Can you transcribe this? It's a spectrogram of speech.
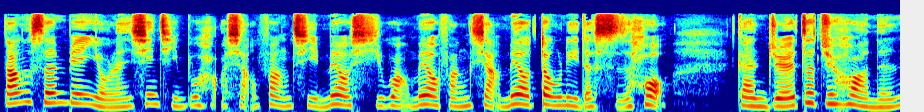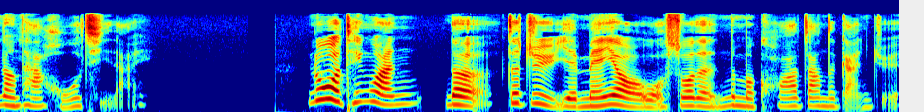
当身边有人心情不好，想放弃，没有希望，没有方向，没有动力的时候，感觉这句话能让他火起来。如果听完了这句，也没有我说的那么夸张的感觉。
